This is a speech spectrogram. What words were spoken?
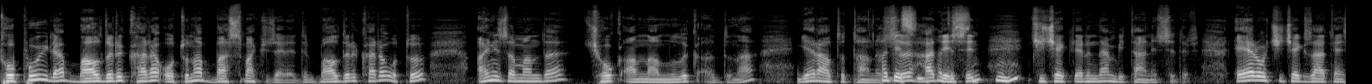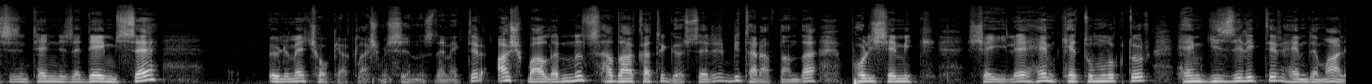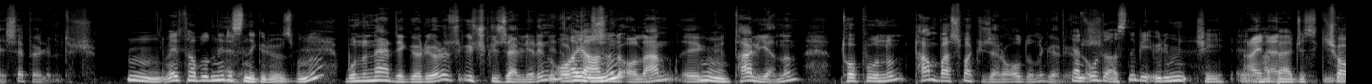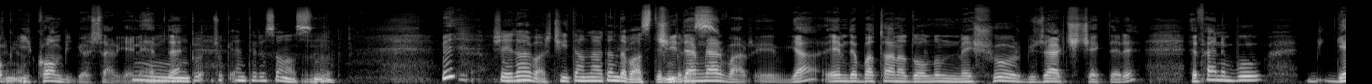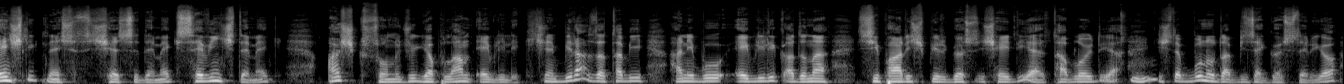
topuyla baldırı kara otuna basmak üzeredir. Baldırı kara otu aynı zamanda çok anlamlılık adına yeraltı tanrısı Hades'in, Hades'in, Hades'in. çiçeklerinden bir tanesidir. Eğer o çiçek zaten sizin teninize değmişse ölüme çok yaklaşmışsınız demektir. Aşk bağlarının sadakati gösterir. Bir taraftan da polisemik şeyiyle hem ketumluktur hem gizliliktir hem de maalesef ölümdür. Hmm, ve tablonun neresinde evet. görüyoruz bunu? Bunu nerede görüyoruz? Üç güzellerin ortasında Ayağının, olan e, hmm. Talya'nın topuğunun tam basmak üzere olduğunu görüyoruz. Yani orada aslında bir ölümün şeyi e, Aynen, habercisi gibi Çok görünüyor. ikon bir göstergeli hmm, hem de. Çok enteresan aslında. Hmm. Ve şeyler var. Çiğdemlerden de bahsedelim Çiğdemler biraz. Çiğdemler var. Ee, ya hem de Batı Anadolu'nun meşhur güzel çiçekleri. Efendim bu gençlik neşesi demek, sevinç demek, aşk sonucu yapılan evlilik. Şimdi biraz da tabii hani bu evlilik adına sipariş bir gö- şeydi ya, tabloydu ya. Hı hı. İşte bunu da bize gösteriyor.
